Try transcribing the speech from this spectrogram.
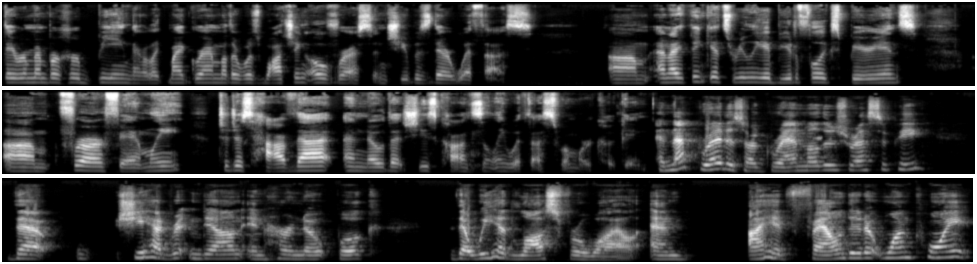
they remember her being there. Like my grandmother was watching over us and she was there with us. Um, and I think it's really a beautiful experience um, for our family to just have that and know that she's constantly with us when we're cooking. And that bread is our grandmother's recipe that she had written down in her notebook that we had lost for a while. And I had found it at one point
